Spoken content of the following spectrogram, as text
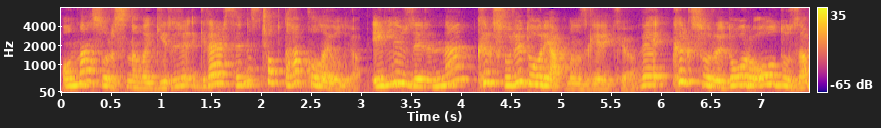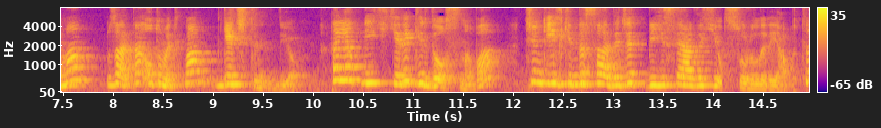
ondan sonra sınava girer, girerseniz çok daha kolay oluyor. 50 üzerinden 40 soruyu doğru yapmanız gerekiyor. Ve 40 soruyu doğru olduğu zaman zaten otomatikman geçtin diyor. Talat bir iki kere girdi o sınava. Çünkü ilkinde sadece bilgisayardaki soruları yaptı.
